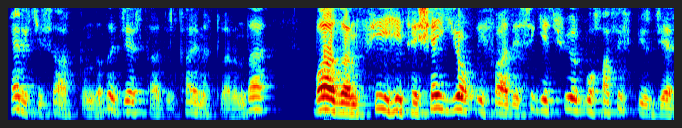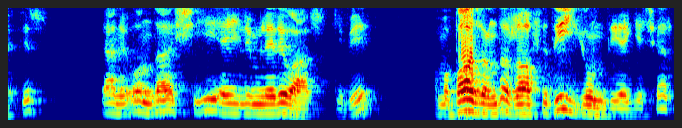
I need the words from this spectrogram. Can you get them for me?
Her ikisi hakkında da Cerh kaynaklarında bazen fihi teşeyyuh ifadesi geçiyor. Bu hafif bir cerhtir. Yani onda Şii eğilimleri var gibi. Ama bazen de Rafidiyun diye geçer.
